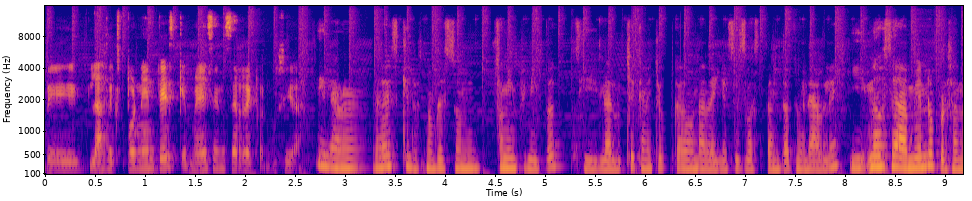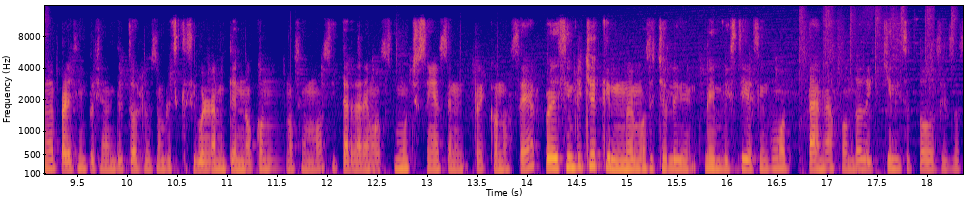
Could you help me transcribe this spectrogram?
de las exponentes que merecen ser reconocidas. Y la verdad es que los nombres son, son infinitos y la lucha que han hecho cada una de ellas es bastante admirable. Y no sé, a mí en lo personal me parece impresionante todos los nombres que seguramente no conocemos y tardaremos muchos años en reconocer. Pero el simple hecho de que no hemos hecho la, la investigación como tan a fondo de quién hizo todos esos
